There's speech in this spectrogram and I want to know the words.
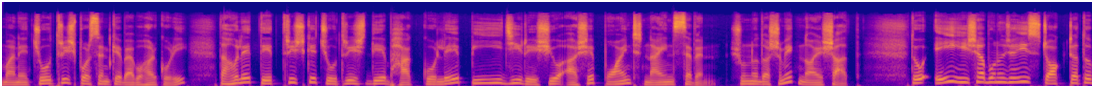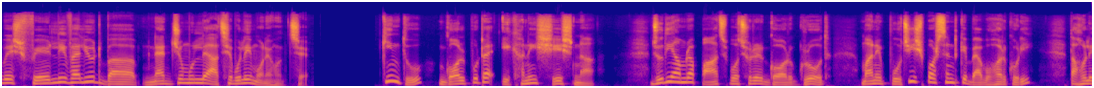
মানে চৌত্রিশ পার্সেন্টকে ব্যবহার করি, তাহলে তেত্রিশকে চৌত্রিশ দিয়ে ভাগ করলে পিইজি রেশিও আসে পয়েন্ট নাইন সেভেন, শূন্য দশমিক নয় সাত। তো এই হিসাব অনুযায়ী স্টকটা তো বেশ ফেয়ারলি ভ্যালিউড বা ন্যায্য মূল্যে আছে বলেই মনে হচ্ছে। কিন্তু গল্পটা এখানেই শেষ না। যদি আমরা পাঁচ বছরের গড় গ্রোথ মানে পঁচিশ পার্সেন্টকে ব্যবহার করি, তাহলে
